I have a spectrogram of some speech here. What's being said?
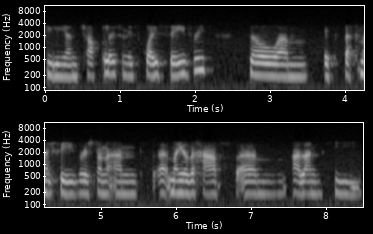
chili and chocolate, and it's quite savory. so um, it's that's my favourite, and and uh, my other half, um, Alan, he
